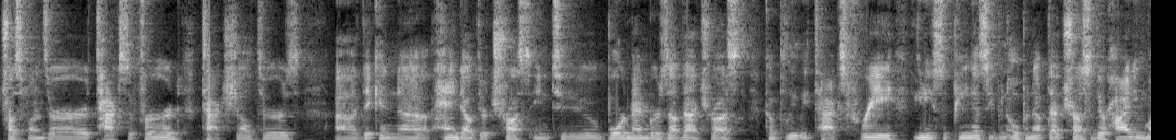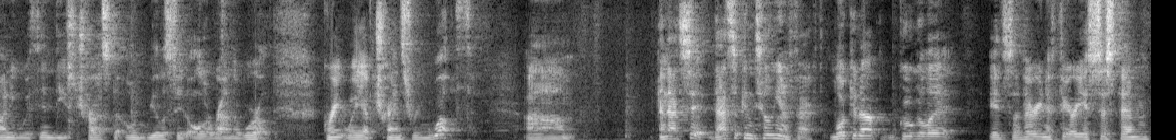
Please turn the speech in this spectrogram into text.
Trust funds are tax deferred, tax shelters. Uh, they can uh, hand out their trust into board members of that trust completely tax free. You need subpoenas, you can open up that trust. They're hiding money within these trusts that own real estate all around the world. Great way of transferring wealth. Um, And that's it. That's a Cantillon effect. Look it up, Google it. It's a very nefarious system.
